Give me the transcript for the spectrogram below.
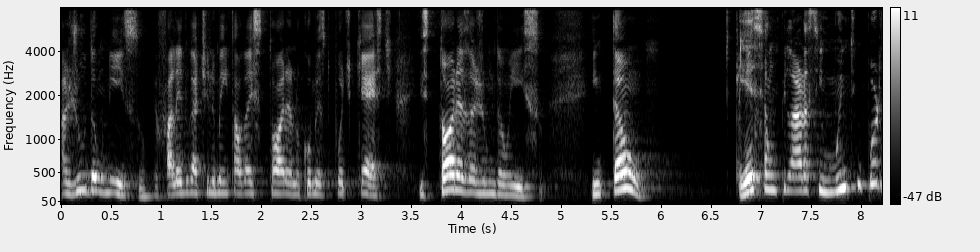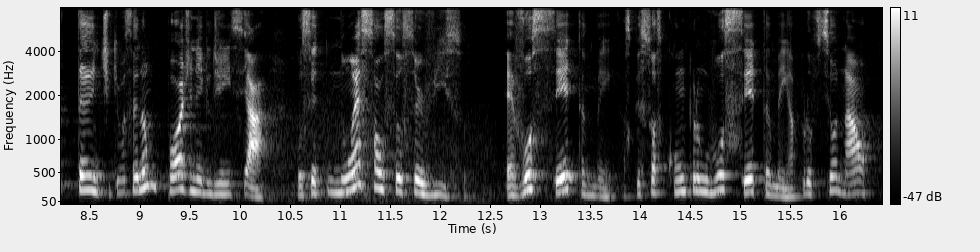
ajudam nisso. Eu falei do gatilho mental da história no começo do podcast. Histórias ajudam isso. Então, esse é um pilar assim muito importante que você não pode negligenciar. Você não é só o seu serviço, é você também. As pessoas compram você também, a profissional.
